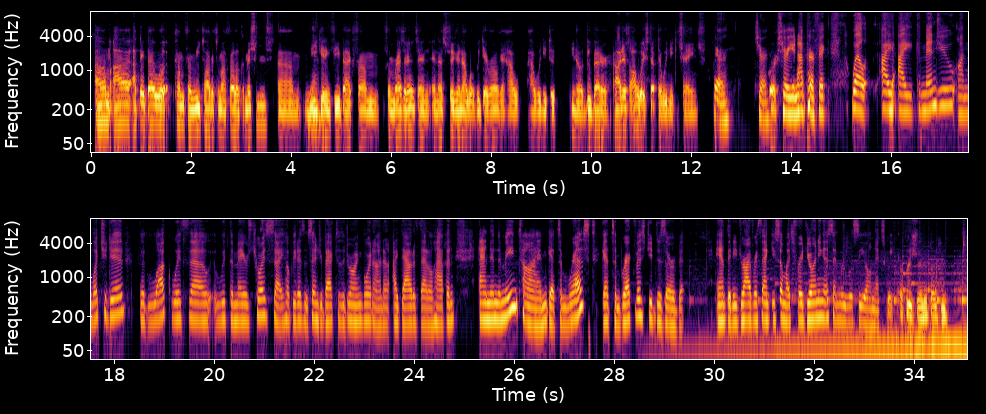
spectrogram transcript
Um, I, I think that will come from me talking to my fellow commissioners, um, me Yeah. getting feedback from from residents, and and us figuring out what we did wrong and how how we need to you know do better. Uh, there's always stuff that we need to change. Sure. Sure. Sure. You're not perfect. Well, I, Mm. I commend you on what you did. Good luck with uh, with the mayor's choice. I hope he doesn't send you back to the drawing board. I, I doubt if that'll happen. And in the meantime, get some rest, get some breakfast. You deserved it. Anthony Driver, thank you so much for joining us, and we will see you all next week. I appreciate it. Thank you.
